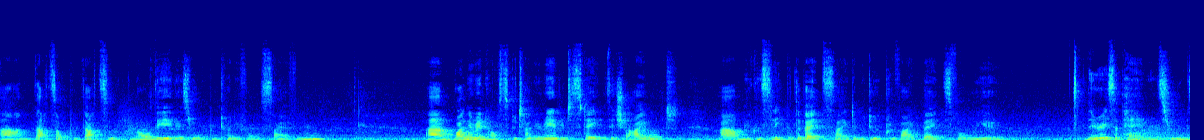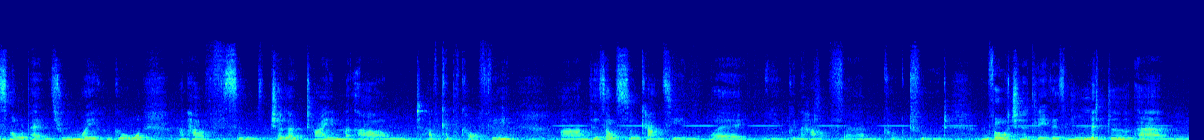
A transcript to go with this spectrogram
and that's, up, that's open, all the areas are open 24-7. Um, while you're in hospital, you're able to stay with a child. Um, you can sleep at the bedside and we do provide beds for you. There is a parents room, a small parents room where you can go and have some chill out time and have a cup of coffee. And there's also a canteen where you can have um, cooked food. Unfortunately, there's little um,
